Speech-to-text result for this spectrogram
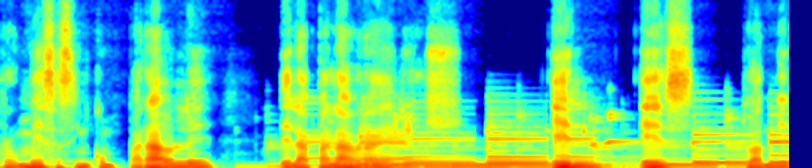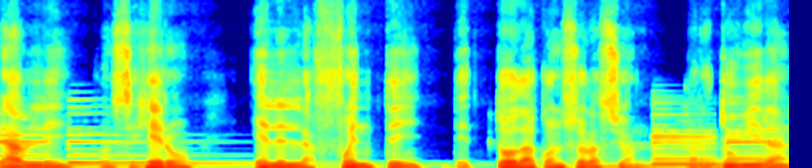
promesas incomparables de la palabra de Dios. Él es tu admirable consejero, Él es la fuente de toda consolación para tu vida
